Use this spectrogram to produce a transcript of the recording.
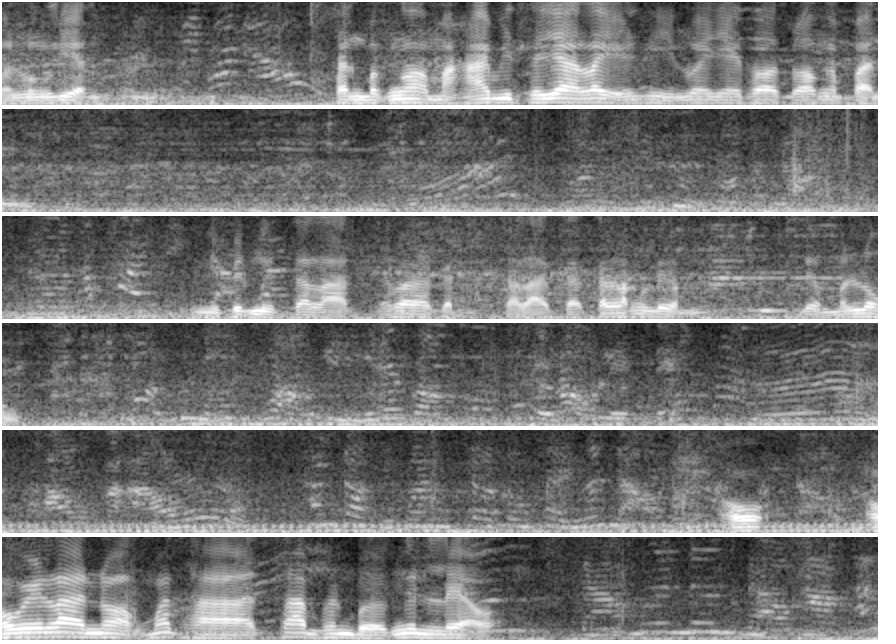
วันโรงเรียนพุ่นคันบักงาะมหาวิทยาลัยนี่หน่วยใหญ่ทอสองกันปั่นนี่เป็นมือตลาดแต่ว่ากันตลาดก็กำลังเริ่มเริ่มมาลงนี่พ่อเหลื่ออเอาก็เอาท่านเจ้าสิฟันเจ้าต้องเอาเอาเวลานอกมาทาซ้ำเพิ่นเบิกเงินแล้วดาวมื้อนึงดาวห้าพัน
